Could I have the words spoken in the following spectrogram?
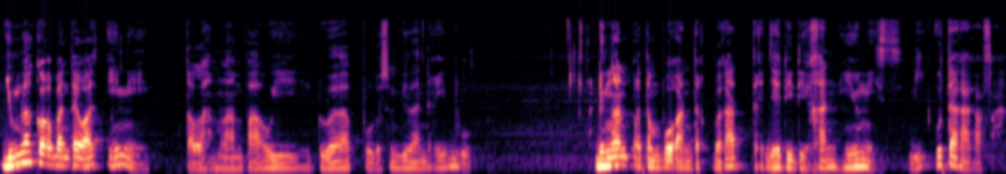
Jumlah korban tewas ini telah melampaui 29.000 dengan pertempuran terberat terjadi di Khan Yunis di utara Rafah.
